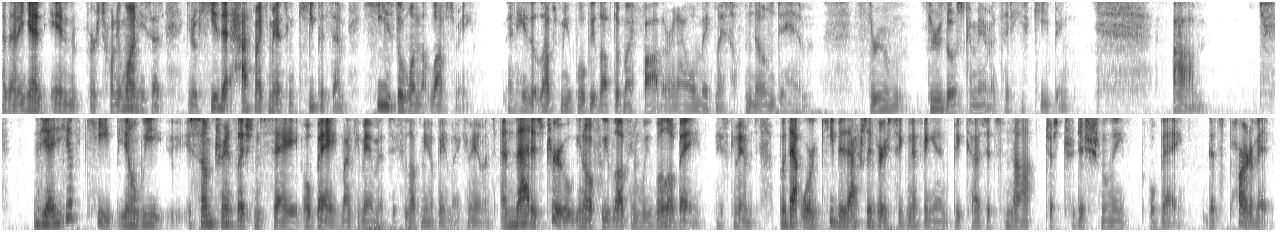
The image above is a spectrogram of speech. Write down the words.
And then again in verse 21, he says, You know, he that hath my commands and keepeth them, he's the one that loves me. And he that loves me will be loved of my Father, and I will make myself known to him through through those commandments that he's keeping. Um, the idea of keep, you know, we some translations say obey my commandments. If you love me, obey my commandments, and that is true. You know, if we love him, we will obey his commandments. But that word keep is actually very significant because it's not just traditionally obey. That's part of it,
